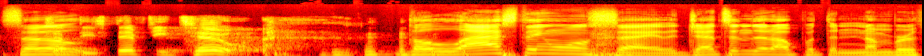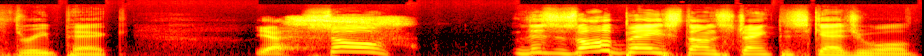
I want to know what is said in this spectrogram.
So the- he's 52. The last thing we'll say, the Jets ended up with the number three pick. yes. So this is all based on strength of schedule.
